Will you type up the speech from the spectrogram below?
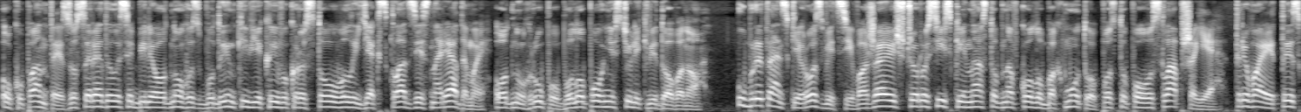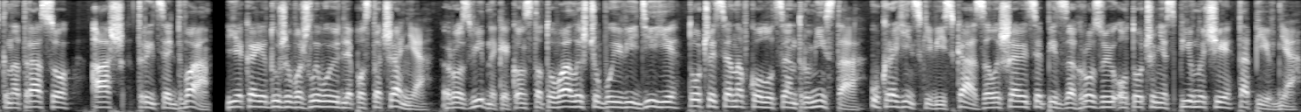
Окупанти зосередилися біля одного з будинків, який використовували як склад зі снарядами. Одну групу було повністю ліквідовано. У британській розвідці вважають, що російський наступ навколо Бахмуту поступово слабшає. Триває тиск на трасу H-32, яка є дуже важливою для постачання. Розвідники констатували, що бойові дії точаться навколо центру міста. Українські війська залишаються під загрозою оточення з півночі та півдня.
